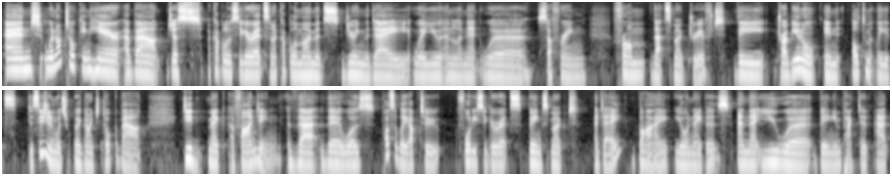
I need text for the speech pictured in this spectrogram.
And we're not talking here about just a couple of cigarettes and a couple of moments during the day where you and Lynette were suffering from that smoke drift. The tribunal, in ultimately its decision, which we're going to talk about, did make a finding that there was possibly up to 40 cigarettes being smoked a day by your neighbours and that you were being impacted at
